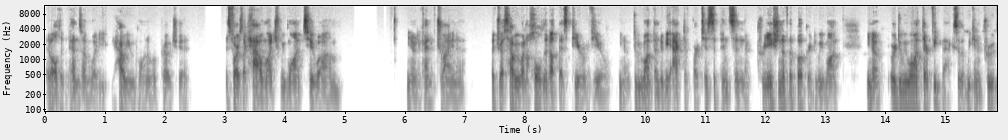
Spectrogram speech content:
it all depends on what you, how you would want to approach it as far as like how much we want to, um, you know, to kind of try and uh, address how we want to hold it up as peer review. You know, do we want them to be active participants in the creation of the book or do we want, you know, or do we want their feedback so that we can improve,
